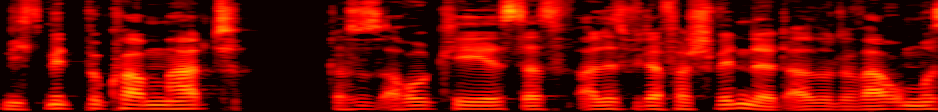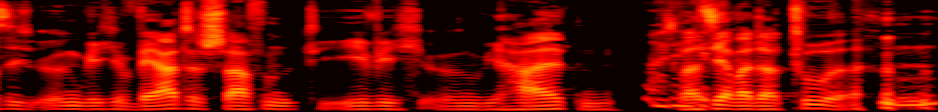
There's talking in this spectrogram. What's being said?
nichts mitbekommen hat, dass es auch okay ist, dass alles wieder verschwindet. Also warum muss ich irgendwelche Werte schaffen, die ewig irgendwie halten? Oh, was ich aber da tue. Mhm.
